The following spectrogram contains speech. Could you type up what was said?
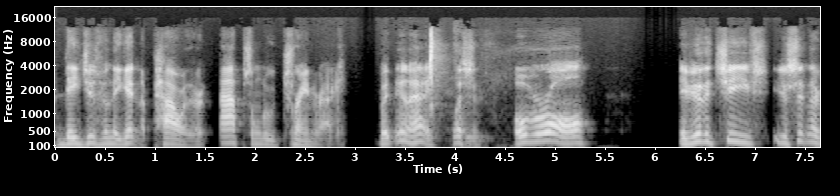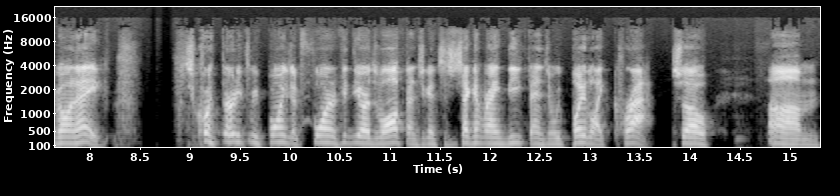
they just when they get in a power, they're an absolute train wreck. But you know, hey, listen. Overall, if you're the Chiefs, you're sitting there going, "Hey, scored 33 points and 450 yards of offense against a second-ranked defense, and we played like crap." So, um,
